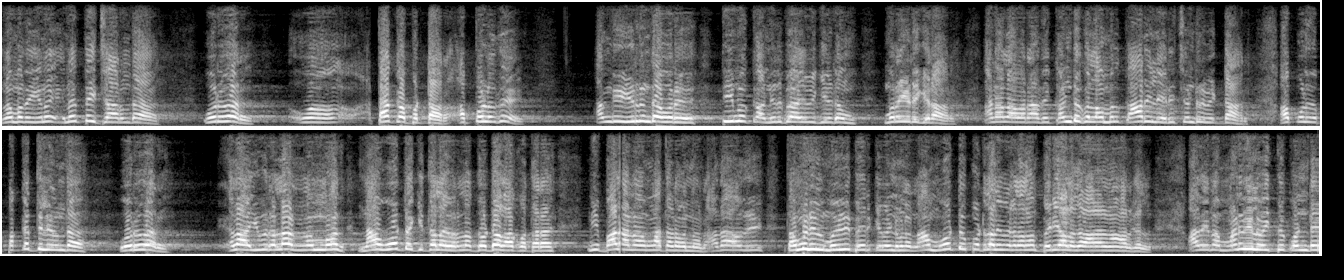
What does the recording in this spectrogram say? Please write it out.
நமது இன இனத்தை சார்ந்த ஒருவர் ஓ, தாக்கப்பட்டார். அப்பொழுது அங்கு இருந்த ஒரு திமுக நிர்வாகிகளிடம் முறையிடுகிறார். ஆனால் அவர் அதை கண்டுகொள்ளாமல் காரில் ஏறி சென்று விட்டார். அப்பொழுது பக்கத்தில் இருந்த ஒருவர் ಎಲ್ಲ ಇವರೆಲ್ಲ ನಮ್ಮ ನಾವು ஓட்டக்கித்தல இவரெல்லாம் தொட்டால் ஆக்கோத்தர நீ பாலா நான் மாத்தாட அதாவது தமிழில் மொழிபெயர்க்க வேண்டும் நாம் ஓட்டு போட்டதால் இவர்களெல்லாம் பெரிய ஆளுகள் ஆனார்கள் அதை நாம் மனதில் வைத்துக் கொண்டு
